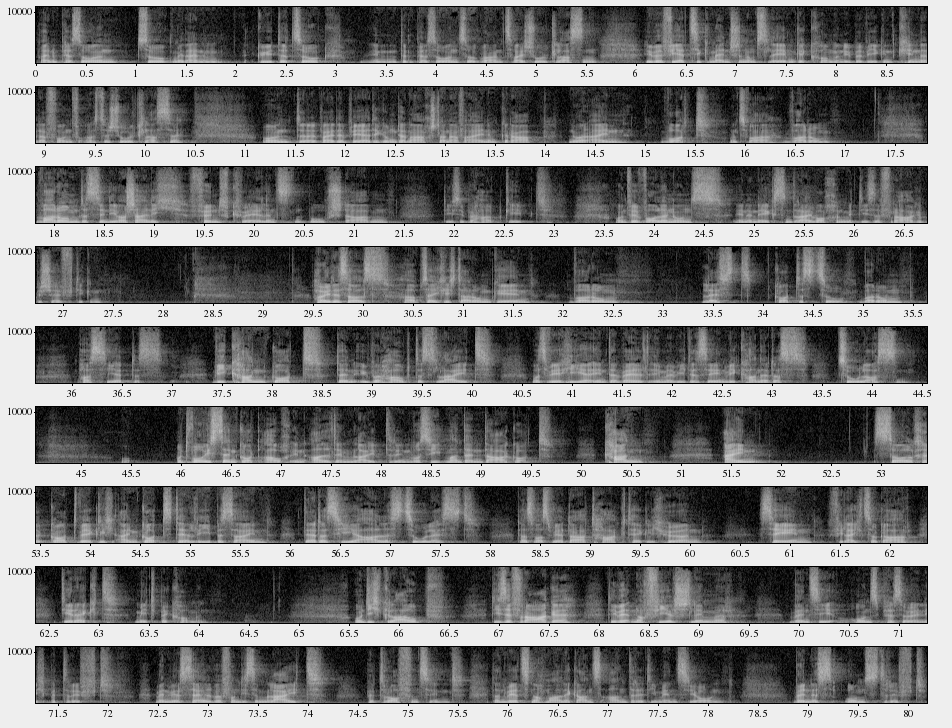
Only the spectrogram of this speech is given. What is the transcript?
bei einem Personenzug mit einem Güterzug, in dem Personenzug waren zwei Schulklassen, über 40 Menschen ums Leben gekommen, überwiegend Kinder davon aus der Schulklasse. Und äh, bei der Beerdigung danach stand auf einem Grab nur ein Wort, und zwar warum. Warum, das sind die wahrscheinlich fünf quälendsten Buchstaben, die es überhaupt gibt. Und wir wollen uns in den nächsten drei Wochen mit dieser Frage beschäftigen. Heute soll es hauptsächlich darum gehen, warum lässt Gott es zu? Warum passiert es? Wie kann Gott denn überhaupt das Leid, was wir hier in der Welt immer wieder sehen, wie kann er das zulassen? Und wo ist denn Gott auch in all dem Leid drin? Wo sieht man denn da Gott? Kann ein solcher Gott wirklich ein Gott der Liebe sein, der das hier alles zulässt. Das, was wir da tagtäglich hören, sehen, vielleicht sogar direkt mitbekommen. Und ich glaube, diese Frage, die wird noch viel schlimmer, wenn sie uns persönlich betrifft. Wenn wir selber von diesem Leid betroffen sind, dann wird es nochmal eine ganz andere Dimension, wenn es uns trifft.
